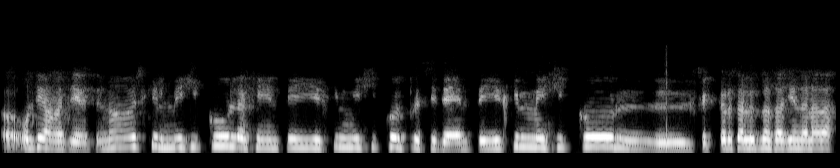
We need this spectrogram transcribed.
últimamente dicen, no, es que en México la gente, y es que en México el presidente, y es que en México el sector salud no está haciendo nada.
